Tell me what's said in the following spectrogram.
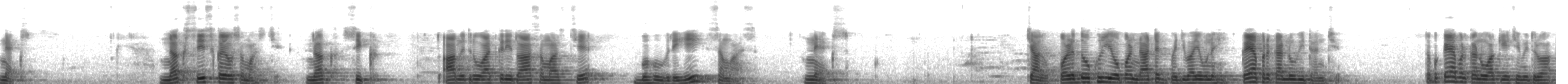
નેક્સ્ટ નખ શીશ કયો સમાસ છે? નખ શીખ તો આ મિત્રો વાત કરીએ તો આ સમાસ છે બહુવ્રીહી સમાસ. નેક્સ્ટ ચાલો, પડદો ખુલ્યો પણ નાટક ભજવાયું નહીં. કયા પ્રકારનું વિધાન છે? તો કયા પ્રકારનું વાક્ય છે મિત્રો આ?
